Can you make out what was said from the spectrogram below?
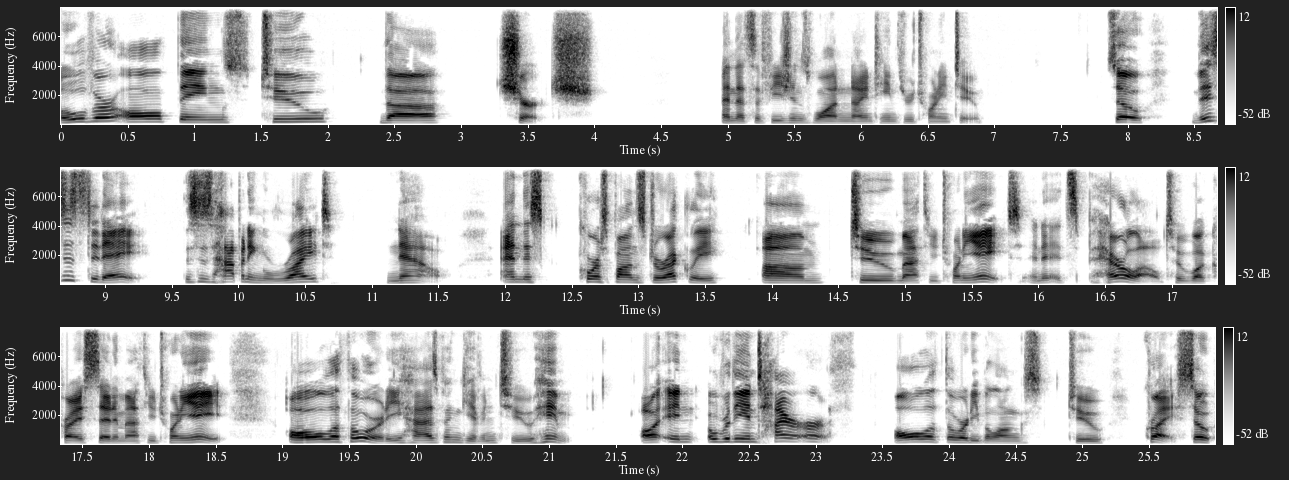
over all things to the church. And that's Ephesians 1 19 through 22. So this is today. This is happening right now. And this corresponds directly um, to Matthew 28. And it's parallel to what Christ said in Matthew 28. All authority has been given to him uh, in over the entire earth. All authority belongs to Christ. So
